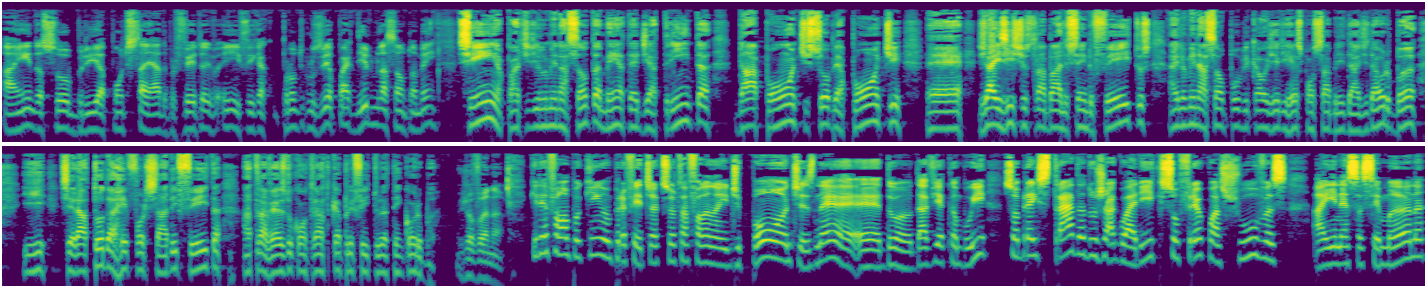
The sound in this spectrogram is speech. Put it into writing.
Ainda sobre a Ponte Estaiada, prefeito, e fica pronto inclusive a parte de iluminação também? Sim, a parte de iluminação também até dia 30, da ponte, sobre a ponte, é, já existem os trabalhos sendo feitos, a iluminação pública hoje é de responsabilidade da Urban e será toda reforçada e feita através do contrato que a Prefeitura tem com a Urban. Giovana. Queria falar um pouquinho, prefeito, já que o senhor está falando aí de pontes, né, é, do, da Via Cambuí, sobre a estrada do Jaguari, que sofreu com as chuvas aí nessa semana,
